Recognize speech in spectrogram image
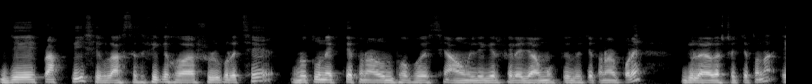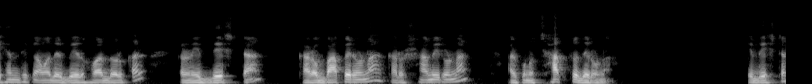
যে প্রাপ্তি, সেগুলো আস্তে আস্তে ফিকে হওয়া শুরু করেছে। নতুন এক চেতনার উদ্ভব হয়েছে। আওয়ামী লীগের ফেলে যাওয়া মুক্তিযুদ্ধ চেতনার পরে জুলাই আগস্টের চেতনা এখান থেকে আমাদের বের হওয়ার দরকার। কারণ এই দেশটা কারও বাপেরও না, কারও স্বামীরও না, আর কোনো ছাত্রদেরও না। এ দেশটা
